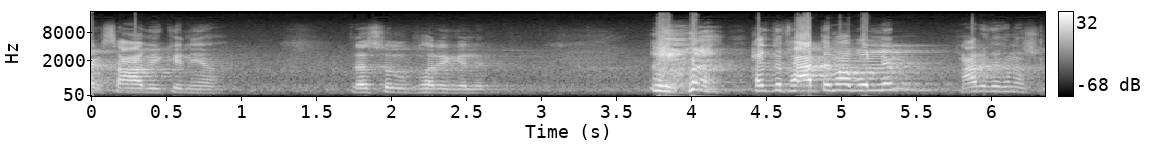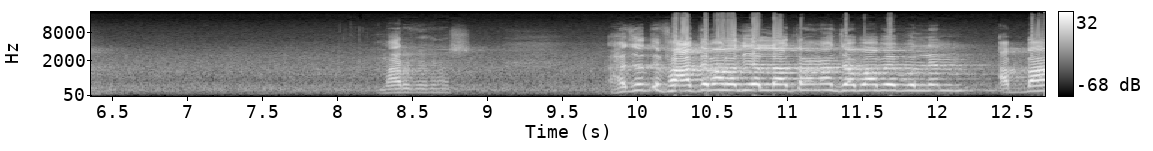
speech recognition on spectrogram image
এক সাহাবিকে নিয়ে রসুল ঘরে গেলেন। হয়তো ফাতেমা বললেন, মারুফ, এখানে আসুন মারুফ, এখানে আসো। হজরত ফাতেমা রাজি আল্লাহ তালা জবাবে বললেন, আব্বা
